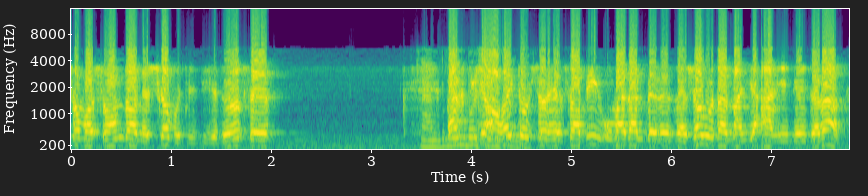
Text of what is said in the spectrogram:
شما شما دانشگاه بودید دیگه درسته؟ وقتی که آقای دکتر حسابی اومدن به رضاشاه بودن من یه عقیده دارم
